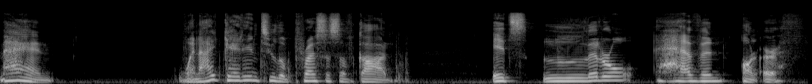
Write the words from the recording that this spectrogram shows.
man, when I get into the presence of God, it's literal heaven on earth.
